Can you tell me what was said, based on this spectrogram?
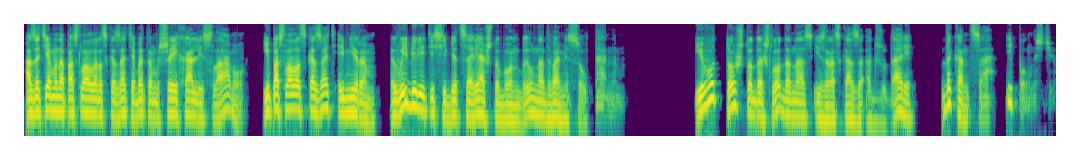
А затем она послала рассказать об этом шейх аль-Исламу и послала сказать эмирам, Выберите себе царя, чтобы он был над вами султаном. И вот то, что дошло до нас из рассказа о Джударе до конца и полностью.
